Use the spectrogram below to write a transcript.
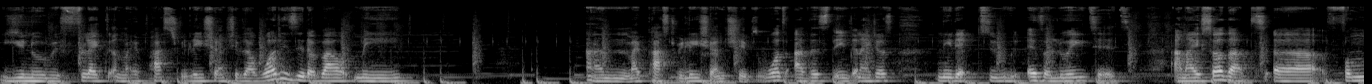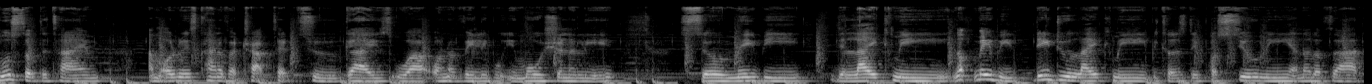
you know, reflect on my past relationship. That what is it about me? and my past relationships what are these things and i just needed to evaluate it and i saw that uh, for most of the time I'm always kind of attracted to guys who are unavailable emotionally. So maybe they like me, not maybe, they do like me because they pursue me and all of that.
